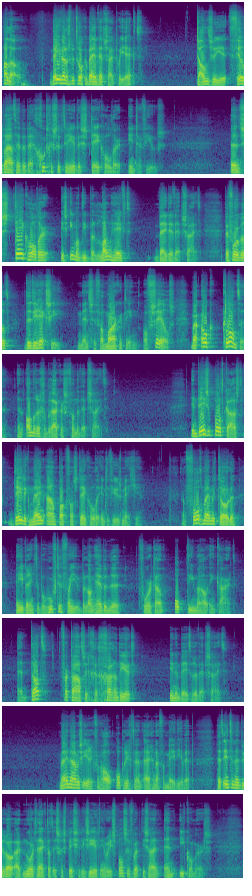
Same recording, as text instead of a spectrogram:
Hallo, ben je wel eens betrokken bij een websiteproject? Dan zul je veel baat hebben bij goed gestructureerde stakeholder interviews. Een stakeholder is iemand die belang heeft bij de website. Bijvoorbeeld de directie, mensen van marketing of sales, maar ook klanten en andere gebruikers van de website. In deze podcast deel ik mijn aanpak van stakeholder interviews met je. volg mijn methode en je brengt de behoeften van je belanghebbende voortaan optimaal in kaart. En dat vertaalt zich gegarandeerd in een betere website. Mijn naam is Erik van Hal, oprichter en eigenaar van MediaWeb. Het internetbureau uit Noordwijk dat is gespecialiseerd in responsive webdesign en e-commerce.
